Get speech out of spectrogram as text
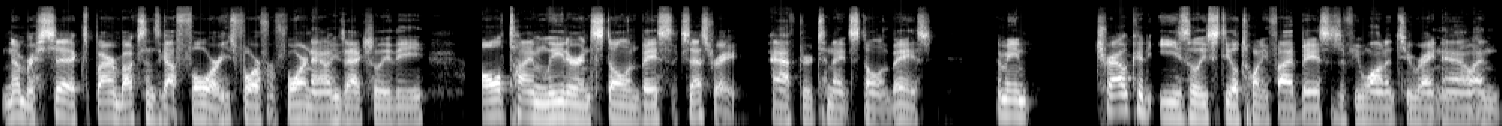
number six, Byron Buxton's got four. He's four for four now. He's actually the all-time leader in stolen base success rate after tonight's stolen base. I mean, Trout could easily steal 25 bases if he wanted to right now, and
